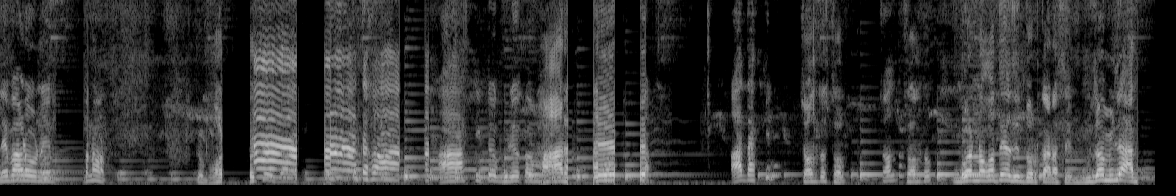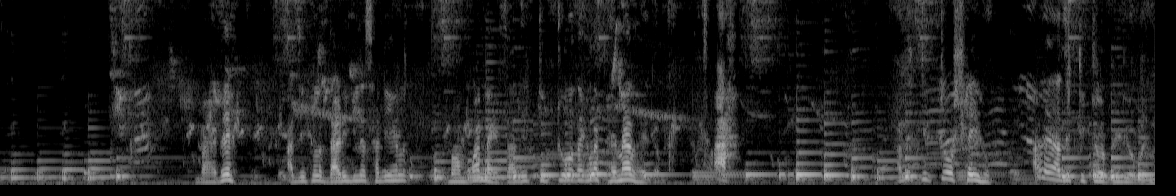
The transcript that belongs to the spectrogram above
লেবারও নেই বানত। তো আ, টিকটক ভিডিও কর আর। আ দেখ চল তো চল। চল চল তো। উয়ার নগতে আজি দরকার আছে। বুঝা মিলে বাইরে আজি খেলে দাড়ি গিলে ছাড়ি খেলে বাম্পার লাগেছে আজি টিকটক দেখলে ফেমাস হয়ে যাবে। আহ! আজি টিকটক সেই হোক। আরে আজি টিকটক ভিডিও করিম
